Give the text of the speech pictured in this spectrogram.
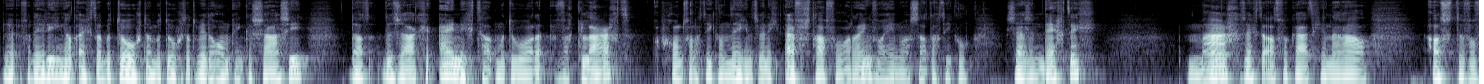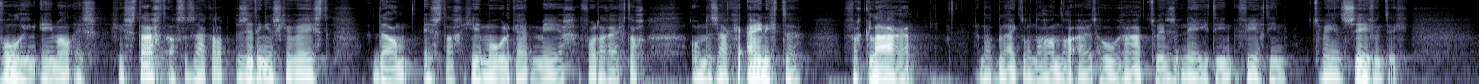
De verdediging had echter betoogd en betoogd dat wederom in cassatie dat de zaak geëindigd had moeten worden verklaard op grond van artikel 29f strafvordering. Voorheen was dat artikel 36. Maar, zegt de advocaat-generaal, als de vervolging eenmaal is gestart, als de zaak al op zitting is geweest, dan is er geen mogelijkheid meer voor de rechter om de zaak geëindigd te verklaren. En dat blijkt onder andere uit Hoge Raad 2019-1472.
